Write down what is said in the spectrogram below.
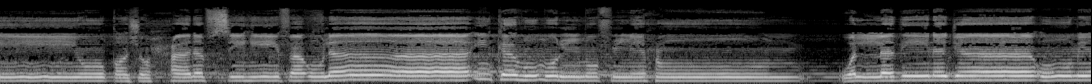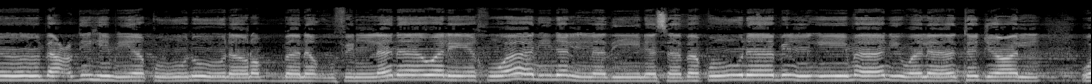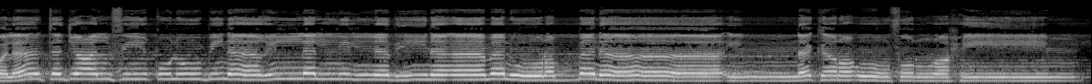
يوق شح نفسه فأولئك هم المفلحون. والذين جاءوا من بعدهم يقولون ربنا اغفر لنا ولإخواننا الذين سبقونا بالإيمان ولا تجعل ولا تجعل في قلوبنا غلا للذين آمنوا ربنا إنك رؤوف رحيم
